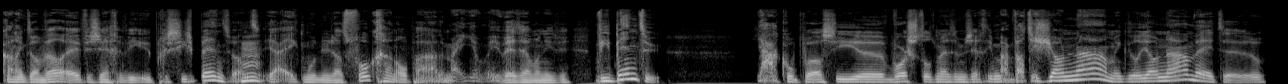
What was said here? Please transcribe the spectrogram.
kan ik dan wel even zeggen wie u precies bent. Want hm. ja, ik moet nu dat volk gaan ophalen. Maar je, je weet helemaal niet wie, wie bent u? Jacob, als hij uh, worstelt met hem, zegt hij... maar wat is jouw naam? Ik wil jouw naam weten.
